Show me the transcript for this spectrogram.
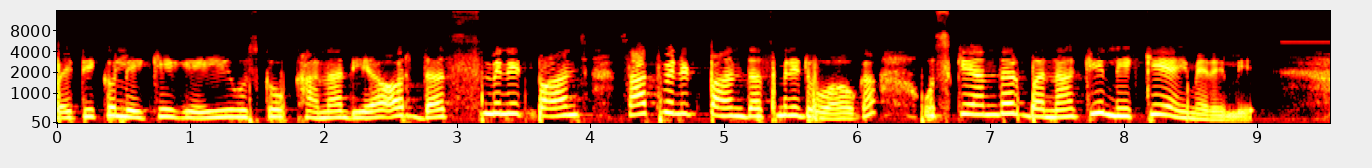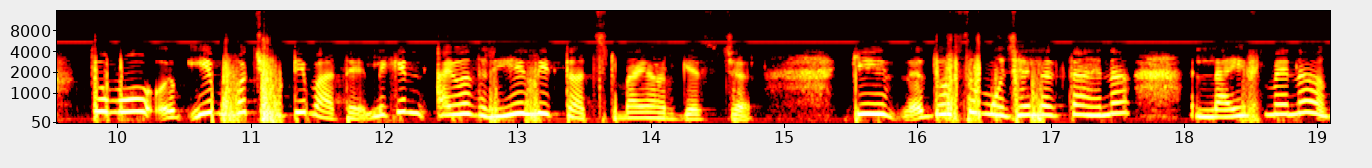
बेटी को लेके गई, उसको खाना दिया और दस मिनट पाँच, सात मिनट पाँच, दस मिनट हुआ होगा, उसके अंदर बना के लेके आई मेरे लिए। तो वो, ये बहुत छोटी बात है, लेकिन I was really touched by our gesture कि दोस्तों, मुझे लगता है ना लाइफ में ना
